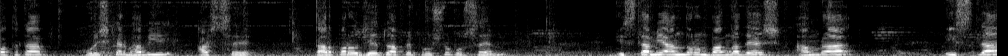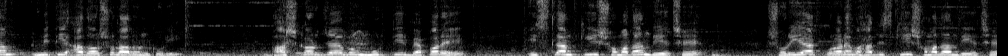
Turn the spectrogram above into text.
কথাটা পরিষ্কারভাবেই আসছে। তারপরেও যেহেতু আপনি প্রশ্ন করছেন, ইসলামী আন্দোলন বাংলাদেশ আমরা ইসলাম নীতি আদর্শ লালন করি। ভাস্কর্য এবং মূর্তির ব্যাপারে ইসলাম কি সমাধান দিয়েছে, শরিয়াত কোরআন এবং হাদিস কি সমাধান দিয়েছে,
